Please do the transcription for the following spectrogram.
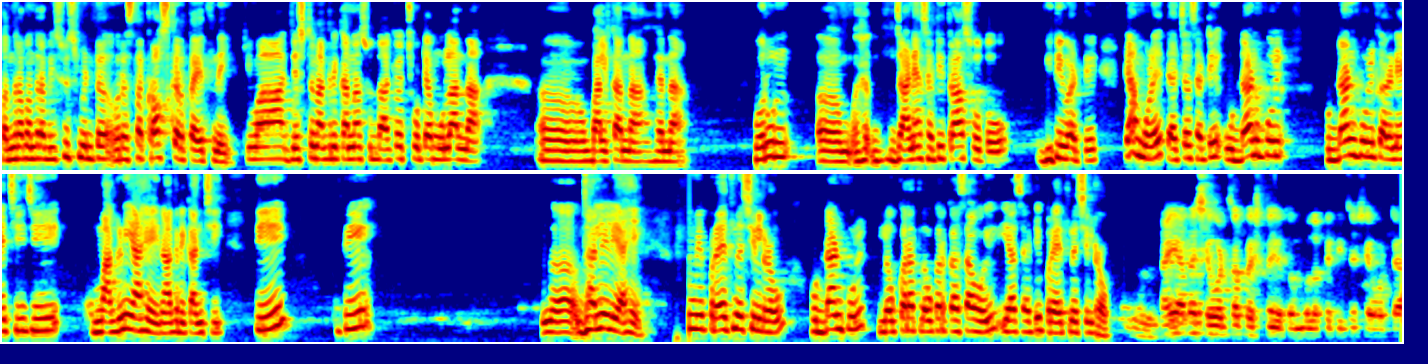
पंधरा पंधरा वीस वीस मिनिटं रस्ता क्रॉस करता येत नाही. किंवा ज्येष्ठ नागरिकांना सुद्धा किंवा छोट्या मुलांना बालकांना ह्यांना. वरून जाण्यासाठी त्रास होतो भीती वाटते. त्यामुळे त्याच्यासाठी उड्डाणपूल उड्डाणपूल करण्याची जी मागणी आहे नागरिकांची ती ती झालेली आहे. मी प्रयत्नशील राहू. उड्डाणपूल लवकरात लवकर कसा होईल यासाठी प्रयत्नशील राहू. काही आता शेवटचा प्रश्न येतो. मुलाखतीच्या शेवटच्या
